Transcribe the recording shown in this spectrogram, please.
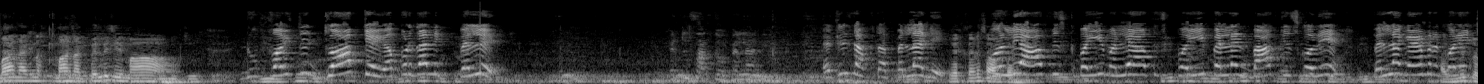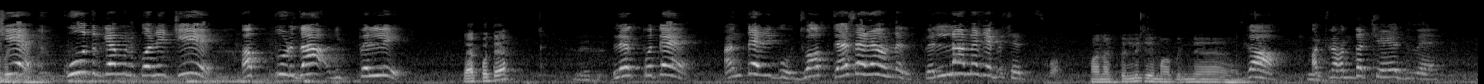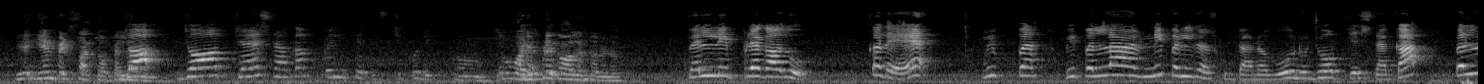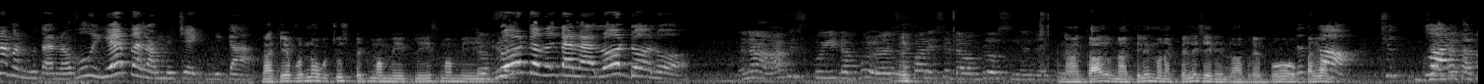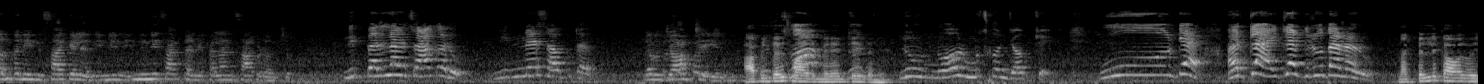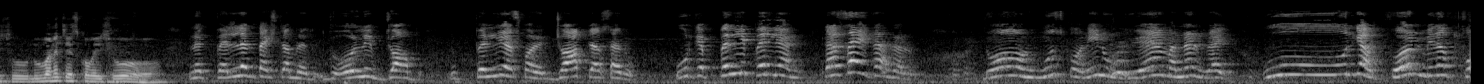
మా నాకు మా నాకు పెళ్ళి చేయమా? జాబ్ చేయి అప్పుడు దాన్ని పెళ్ళి. ఎట్లా ఎట్లనే సాగుతా. మళ్ళీ ఆఫీస్కి పోయి మళ్ళీ ఆఫీస్కి పోయి పెళ్ళని బాగా తీసుకొని అది ఇంట్లో కొనిచ్చి పెట్టు. ఏమైనా కొనిచ్చి అప్పుడు దా నీ పెళ్ళి. లేకపోతే? లేకపోతే అంతే నీకు జాబ్ చేస్తానే ఉండాలి పెళ్ళామే చెప్పేసేది మా నాకు పెళ్ళి చేయమా బిన్నె ఇంకా అట్లా అంతా చేయదువే ఏ- ఏం పెట్టి సాగుతావు జా- పిల్లాన్ని జాబ్ చేసినాక పెళ్ళి చేపించు చిక్కుడి ఆ, సో వాడు ఇప్పుడే కావాలంటున్నాడు. పెళ్ళి ఇప్పుడే కాదు. కదే మీ పె- మీ పిల్లాన్ని పెళ్ళి చేసుకుంటావు నువ్వు జాబ్ చేసినాక పెళ్ళం అనుకుంటావు ఏ పెళ్ళం నీ చేయక నాకు ఎవరినో ఒక చూసి పెట్టు మమ్మీ ప్లీజ్ మమ్మీ. రోడ్డు వెళ్తానా రోడ్డులో? నాకు కాదు నాకు తెలియదు మా నాకు పెళ్ళి చేయను నాకు రేపు పెళ్ళం. అతనితో నిన్ను సాకేలేదు. నిన్ను నిన్ను సాకుతాడు నీ పిల్లని సాకడం వచ్చు నీ పిల్లని సాగడు నిన్నే సాగుతారు నువ్వు జాబ్ చేయాలి అప్పుడు తెలుసు మా మీరేం చేయదని నువ్వు నోరు మూసుకొని జాబ్ చేయి ఊరికే అట్లా ఇట్లా తిరుగుతున్నారు. నాకు పెళ్ళి కావాలి వయసు నువ్వనే చేసుకో వయసు నాకు పెళ్ళి అంత ఇష్టం లేదు. Only job. నువ్వు పెళ్ళి చేసుకోవాలి జాబ్ చేస్తాను ఊరికే పెళ్ళి పెళ్ళి అని ఇద్దరు నోరు మూసుకొని నువ్వు ఏమన్నా రై ఊరికే ఫోన్ మీద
